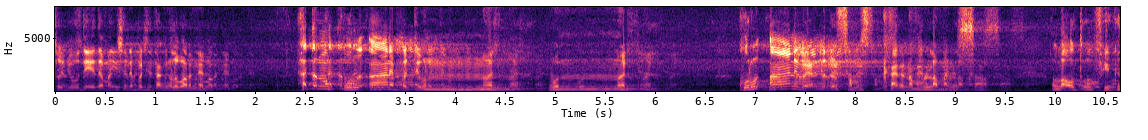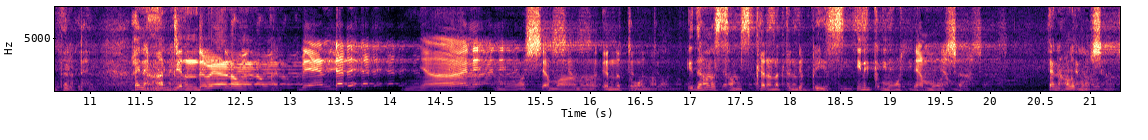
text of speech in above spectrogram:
സുജൂത് ചെയ്ത മനുഷ്യനെ പറ്റി തങ്ങൾ പറഞ്ഞല്ലോ. അതൊന്നും ഖുർആനെ പറ്റി ഒന്നുമല്ല ഒന്നുമല്ല. ഖുർആന് വേണ്ടത് സംസ്കരണമുള്ള മനസ്സാണ് അള്ളാഹു എന്ത് വേണം? വേണ്ടത് ഞാൻ മോശമാണ് എന്ന് തോന്നണം. ഇതാണ് സംസ്കരണത്തിന്റെ ബേസ് എനിക്ക് ഞാൻ മോശ. ഞാൻ ആൾ മോശമാണ്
